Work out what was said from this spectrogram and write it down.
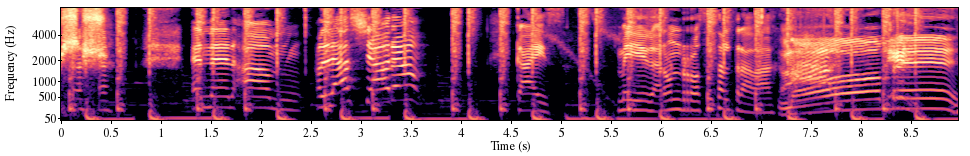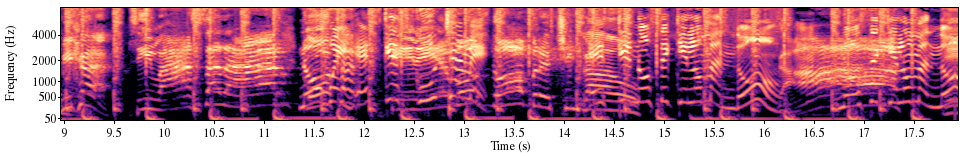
and then um, last shout out, guys. Me llegaron rosas al trabajo. No, hombre. Mija, si vas a dar. No, güey, es que escúchame. nombres, chingado. Es que no sé quién lo mandó. No sé quién lo mandó.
